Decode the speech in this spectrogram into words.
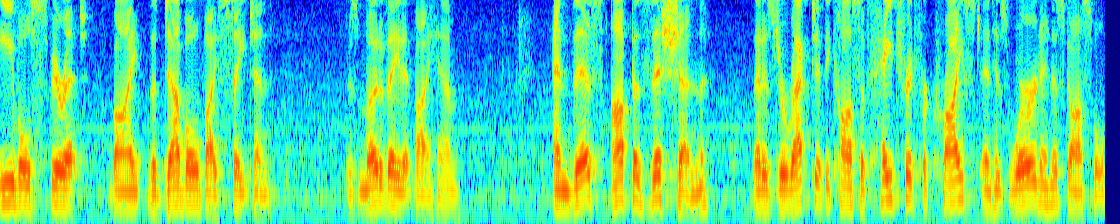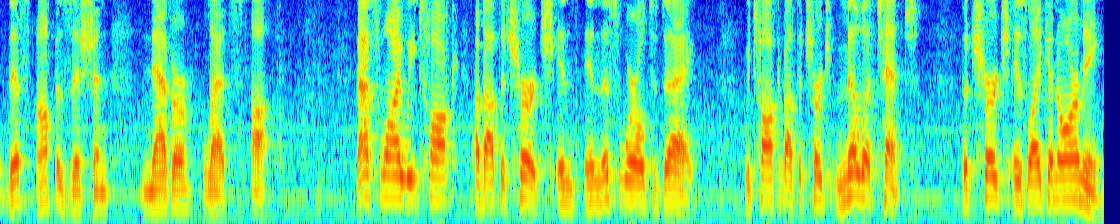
evil spirit, by the devil, by Satan, is motivated by him. And this opposition that is directed because of hatred for Christ and his word and his gospel, this opposition never lets up. That's why we talk about the church in, in this world today. We talk about the church militant. The church is like an army.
